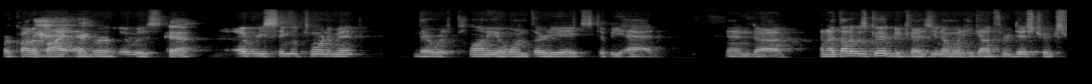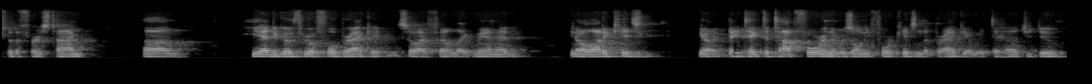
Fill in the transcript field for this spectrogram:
or caught a bye ever. It was yeah. every single tournament there was plenty of 138s to be had, and uh, and I thought it was good because you know when he got through districts for the first time, um, he had to go through a full bracket. So I felt like man that you know a lot of kids you know they take the top four and there was only four kids in the bracket. What the hell did you do?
